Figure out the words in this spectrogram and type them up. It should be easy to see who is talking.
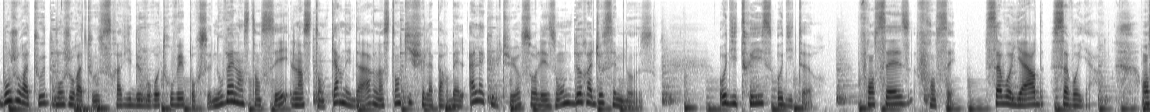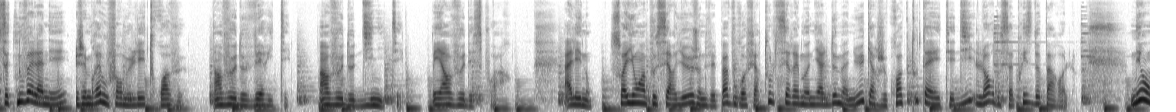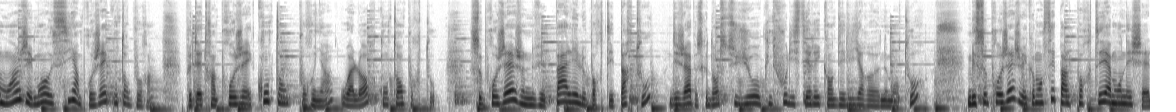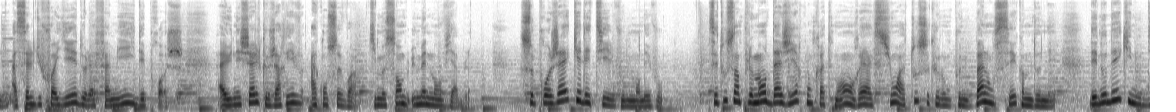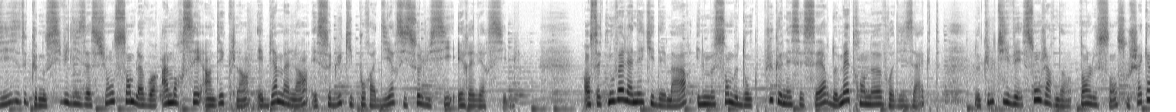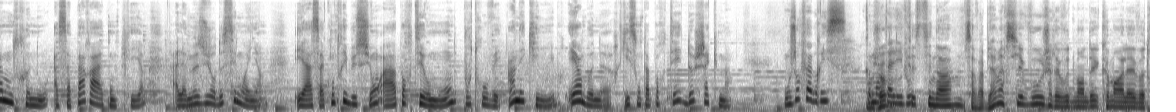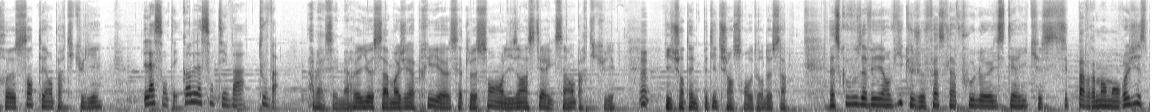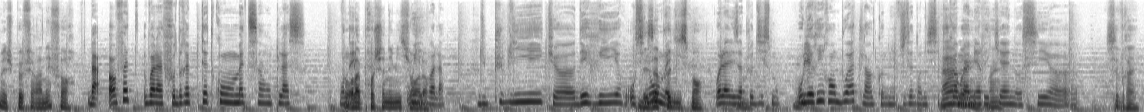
Speaker 1: Bonjour à toutes, bonjour à tous. Ravi de vous retrouver pour ce nouvel instant C, l'instant carnet d'art, l'instant qui fait la part belle à la culture sur les ondes de Radio Semnose. Auditrice, auditeur. Française, français. Savoyarde, savoyard. En cette nouvelle année, j'aimerais vous formuler trois vœux. Un vœu de vérité, un vœu de dignité et un vœu d'espoir. Allez non, soyons un peu sérieux, je ne vais pas vous refaire tout le cérémonial de Manu car je crois que tout a été dit lors de sa prise de parole. Néanmoins, j'ai moi aussi un projet contemporain. Peut-être un projet content pour rien ou alors content pour tout. Ce projet, je ne vais pas aller le porter partout, déjà parce que dans le studio, aucune foule hystérique en délire euh, ne m'entoure. Mais ce projet, je vais commencer par le porter à mon échelle, à celle du foyer, de la famille, des proches, à une échelle que j'arrive à concevoir, qui me semble humainement viable. Ce projet, quel est-il, vous demandez-vous c'est tout simplement d'agir concrètement en réaction à tout ce que l'on peut nous balancer comme données. Des données qui nous disent que nos civilisations semblent avoir amorcé un déclin et bien malin est celui qui pourra dire si celui-ci est réversible. En cette nouvelle année qui démarre, il me semble donc plus que nécessaire de mettre en œuvre des actes, de cultiver son jardin dans le sens où chacun d'entre nous a sa part à accomplir, à la mesure de ses moyens, et a sa contribution à apporter au monde pour trouver un équilibre et un bonheur qui sont apportés de chaque main. Bonjour Fabrice, comment allez-vous
Speaker 2: Christina, ça va bien, merci et vous. J'allais vous demander comment allait votre santé en particulier.
Speaker 1: La santé, quand la santé va, tout va.
Speaker 2: Ah bah c'est merveilleux ça, moi j'ai appris euh, cette leçon en lisant Astérix hein, en particulier. Mm. Il chantait une petite chanson autour de ça. Est-ce que vous avez envie que je fasse la foule euh, hystérique? C'est pas vraiment mon registre mais je peux faire un effort.
Speaker 1: Bah en fait voilà, faudrait peut-être qu'on mette ça en place.
Speaker 2: Pour la prochaine émission
Speaker 1: oui,
Speaker 2: alors.
Speaker 1: voilà du public, euh, des rires.
Speaker 2: Ou sinon, des applaudissements.
Speaker 1: voilà, les mmh. applaudissements. Ou les rires en boîte, là, comme ils faisaient dans les sitcoms ah, américaines aussi. Euh.
Speaker 2: C'est vrai.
